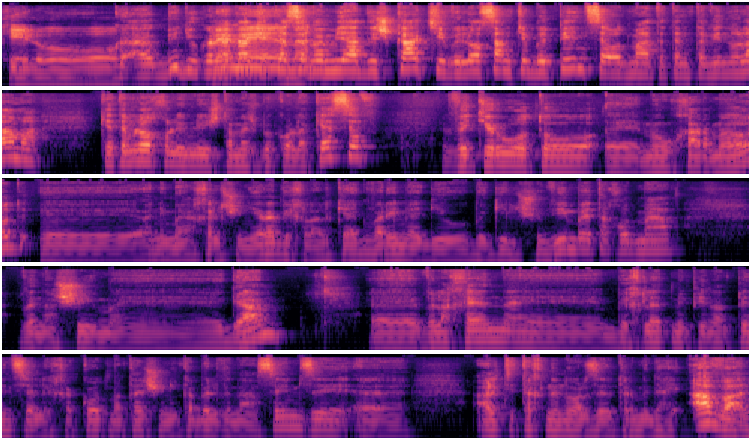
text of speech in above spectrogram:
כאילו... בדיוק, לקחתי כסף ומיד השקעתי ולא שמתי בפנסיה, עוד מעט אתם תבינו למה, כי אתם לא יכולים להשתמש בכל הכסף. ותראו אותו אה, מאוחר מאוד, אה, אני מאחל שנראה בכלל, כי הגברים יגיעו בגיל 70 בטח עוד מעט, ונשים אה, גם, אה, ולכן אה, בהחלט מבחינת פנסיה לחכות מתי שנקבל ונעשה עם זה, אה, אל תתכננו על זה יותר מדי. אבל,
